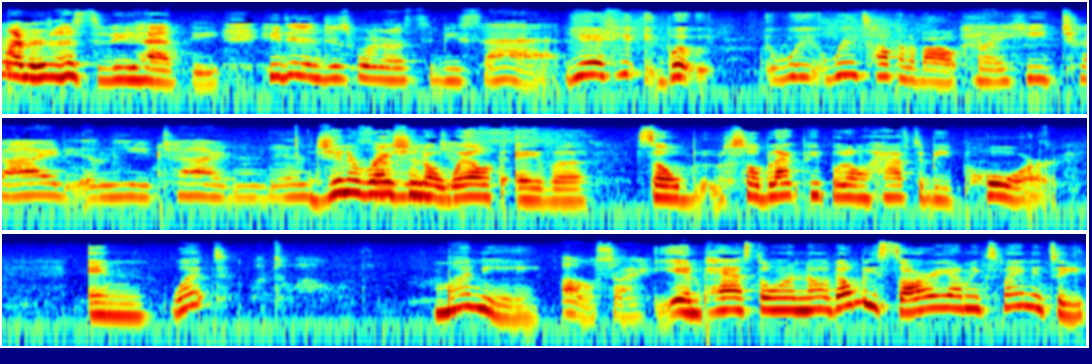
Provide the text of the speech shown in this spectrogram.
wanted us to be happy. He didn't just want us to be sad. yeah he but we we're talking about But he tried and he tried and then generational just- wealth ava so so black people don't have to be poor and what? Money Oh, sorry. and passed on no don't be sorry i'm explaining to you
